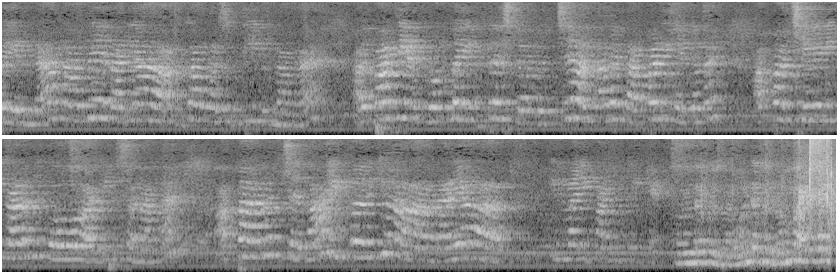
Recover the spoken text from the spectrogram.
போயிருந்தேன். அங்கே வந்து நிறையா அக்காங்க சுற்றி இருந்தாங்க. அதை பார்த்து எனக்கு ரொம்ப இன்ட்ரெஸ்ட் வந்துச்சு. அதனால எங்கள் அப்பாட்ட கேட்டோன்னே அப்பா சரி கலந்துக்கோ அப்படின்னு சொன்னாங்க. அப்பா ஆரம்பிச்சதுதான் இப்போ வரைக்கும் நான் நிறையா இது மாதிரி பண்ணிட்டு இருக்கேன். ரொம்ப அழகா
